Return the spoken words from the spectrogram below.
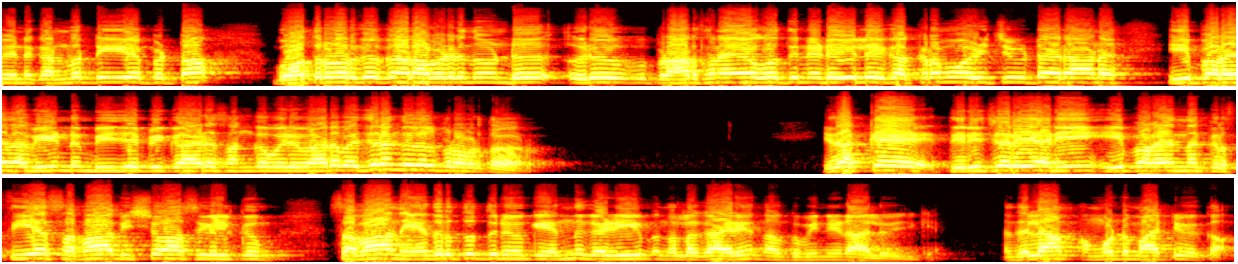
പിന്നെ കൺവെർട്ട് ചെയ്യപ്പെട്ട ഗോത്രവർഗക്കാർ അവിടെ നിന്നുകൊണ്ട് ഒരു പ്രാർത്ഥനാ യോഗത്തിനിടയിലേക്ക് അക്രമം ഒഴിച്ചു വിട്ടാരാണ് ഈ പറയുന്ന വീണ്ടും ബി ജെ പിക്കാര് സംഘപരിവാർ ബജരംഗദൾ പ്രവർത്തകർ. ഇതൊക്കെ തിരിച്ചറിയാൻ ഈ ഈ പറയുന്ന ക്രിസ്തീയ സഭാ വിശ്വാസികൾക്കും സഭാ നേതൃത്വത്തിനും ഒക്കെ എന്ന് കഴിയും എന്നുള്ള കാര്യം നമുക്ക് പിന്നീട് ആലോചിക്കാം. അതെല്ലാം അങ്ങോട്ട് മാറ്റിവെക്കാം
